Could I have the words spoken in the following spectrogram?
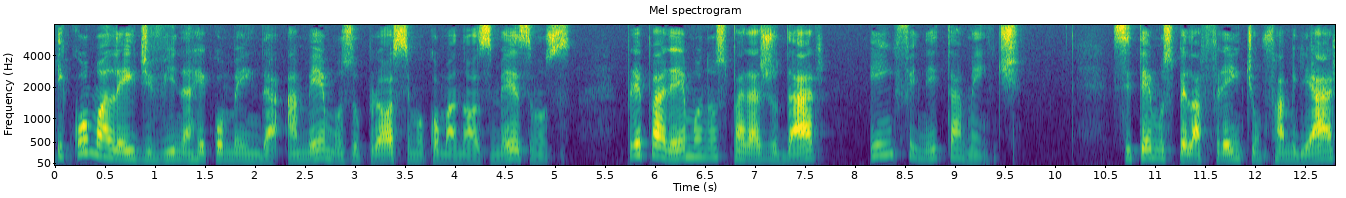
E como a lei divina recomenda amemos o próximo como a nós mesmos, preparemo-nos para ajudar infinitamente. Se temos pela frente um familiar,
